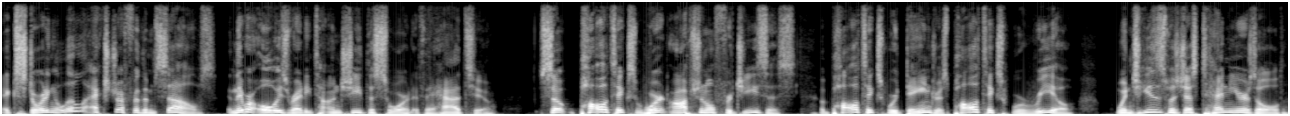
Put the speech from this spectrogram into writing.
extorting a little extra for themselves. And they were always ready to unsheathe the sword if they had to. So politics weren't optional for Jesus. Politics were dangerous. Politics were real. When Jesus was just 10 years old,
